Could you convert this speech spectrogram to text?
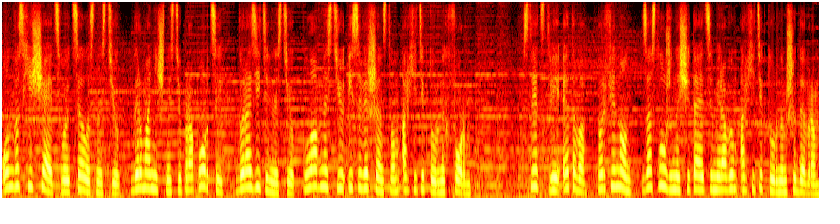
он восхищает свою целостностью, гармоничностью пропорций, выразительностью, плавностью и совершенством архитектурных форм. Вследствие этого Парфенон заслуженно считается мировым архитектурным шедевром.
